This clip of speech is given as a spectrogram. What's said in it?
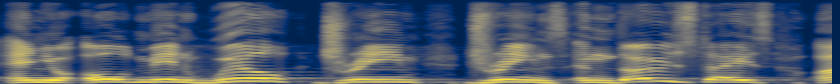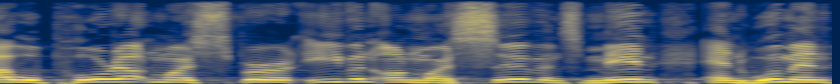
and your old men will dream dreams. In those days, I will pour out my spirit even on my servants, men and women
